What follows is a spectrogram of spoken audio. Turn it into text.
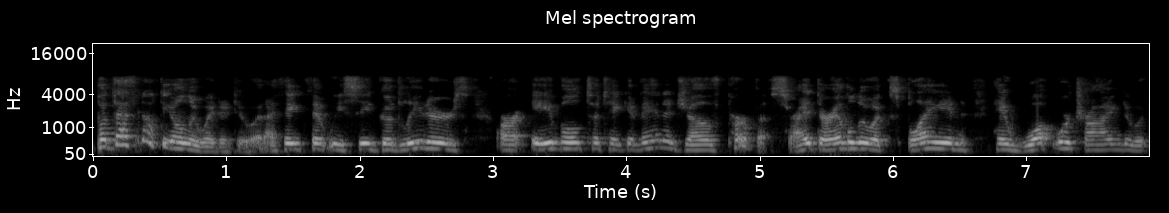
but that's not the only way to do it. I think that we see good leaders are able to take advantage of purpose, right? They're able to explain, hey, what we're trying to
